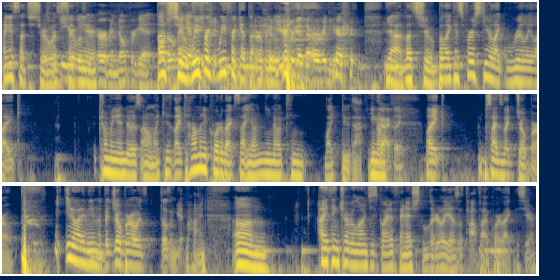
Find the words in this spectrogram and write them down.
I guess that's true. His It was rookie year was year. Urban. Don't forget. That's Although, true. We for, we forget the urban we year. forget the Urban year. yeah, that's true. But like his first year, like really like coming into his own. Like his like how many quarterbacks that young, you know, can like do that? You know, exactly. like besides like Joe Burrow. you know what I mean? But Joe Burrow is, doesn't get behind. Um, I think Trevor Lawrence is going to finish literally as a top five quarterback this year.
